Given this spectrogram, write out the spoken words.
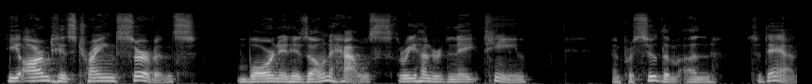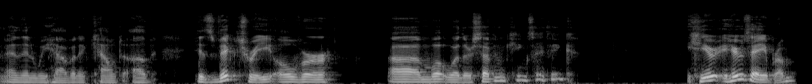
he armed his trained servants, born in his own house, 318, and pursued them unto Dan. And then we have an account of his victory over, um, what were there, seven kings, I think? Here, here's Abram,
